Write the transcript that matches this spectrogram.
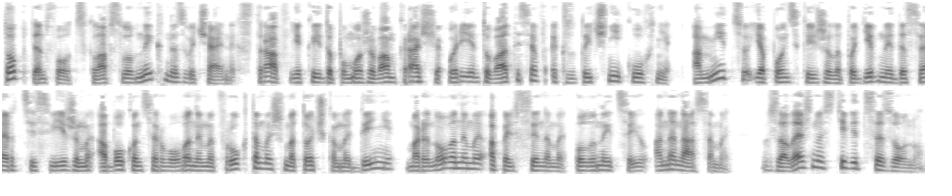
Топ Денфот склав словник незвичайних страв, який допоможе вам краще орієнтуватися в екзотичній кухні. А міцу – японський желеподібний десерт зі свіжими або консервованими фруктами, шматочками дині, маринованими апельсинами, полуницею, ананасами. В залежності від сезону.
